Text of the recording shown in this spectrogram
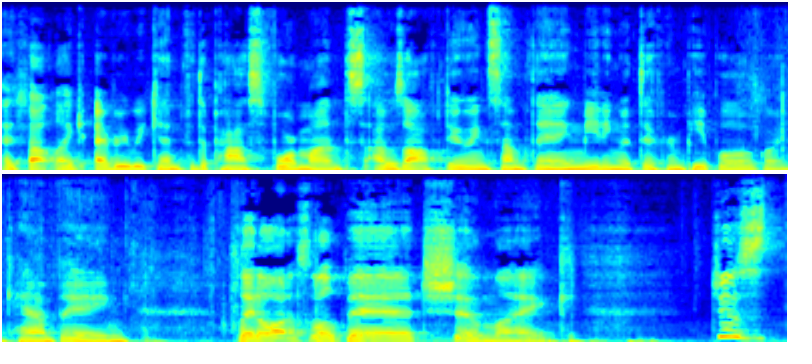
It felt like every weekend for the past four months I was off doing something, meeting with different people, going camping, played a lot of slow pitch, and like just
